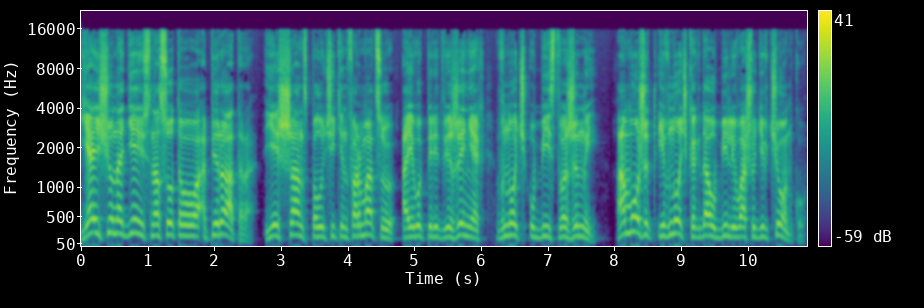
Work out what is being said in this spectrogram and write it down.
«Я еще надеюсь на сотового оператора. Есть шанс получить информацию о его передвижениях в ночь убийства жены. А может и в ночь, когда убили вашу девчонку.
